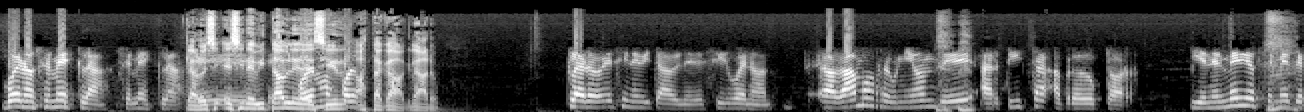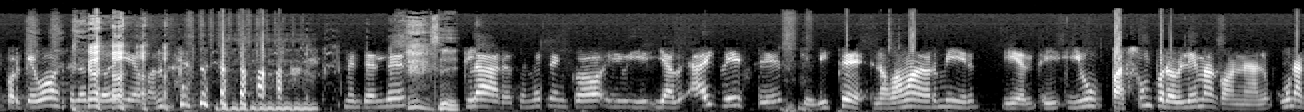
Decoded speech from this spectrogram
bueno, se mezcla, se mezcla. Claro, es, eh, inevitable decir hasta acá, claro. Claro, es inevitable decir, bueno, hagamos reunión de artista a productor. Y en el medio se mete, porque vos el otro día, cuando... ¿me entendés? Sí. Claro, se meten co y, y hay veces que, viste, nos vamos a dormir y, y, pasó un problema con una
